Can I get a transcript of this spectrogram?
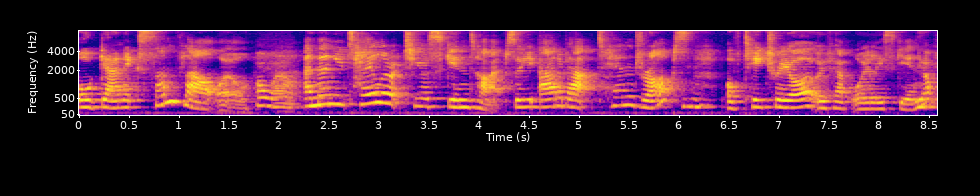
organic sunflower oil. Oh, wow. And then you tailor it to your skin type. So you add about 10 drops of tea tree oil if you have oily skin. Yep.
